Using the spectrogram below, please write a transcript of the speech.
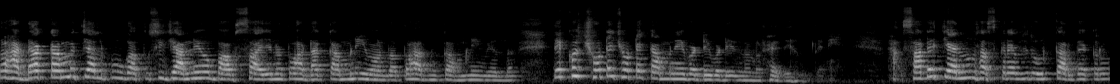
ਤੁਹਾਡਾ ਕੰਮ ਚੱਲ ਪੂਗਾ ਤੁਸੀਂ ਜਾਣਦੇ ਹੋ ਵਾਪਸ ਆ ਜਾਣਾ ਤੁਹਾਡਾ ਕੰਮ ਨਹੀਂ ਬਣਦਾ ਤੁਹਾਨੂੰ ਕੰਮ ਨਹੀਂ ਮਿਲਦਾ। ਦੇਖੋ ਛੋਟੇ ਛੋਟੇ ਕੰਮ ਨੇ ਵੱਡੇ ਵੱਡੇ ਇਹਨਾਂ ਨਾਲ ਫਾਇਦੇ ਹੁੰਦੇ ਨੇ। ਹਾਂ, ਸਾਡੇ ਚੈਨਲ ਨੂੰ ਸਬਸਕ੍ਰਾਈਬ ਜ਼ਰੂਰ ਕਰ ਦਿਆ ਕਰੋ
